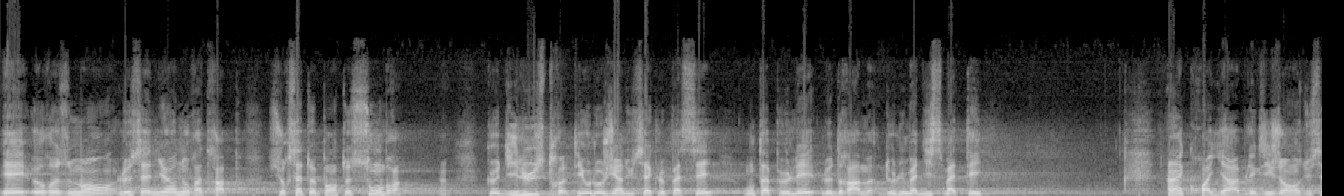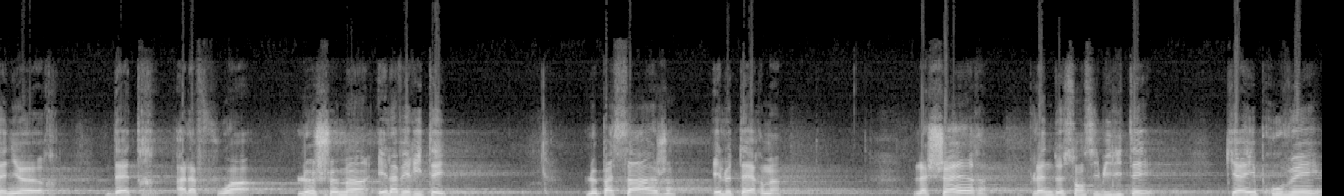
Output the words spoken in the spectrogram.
Et heureusement, le Seigneur nous rattrape sur cette pente sombre hein, que d'illustres théologiens du siècle passé ont appelé le drame de l'humanisme athée. Incroyable exigence du Seigneur d'être à la fois le chemin et la vérité, le passage et le terme, la chair pleine de sensibilité, qui a éprouvé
